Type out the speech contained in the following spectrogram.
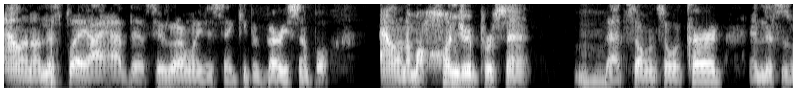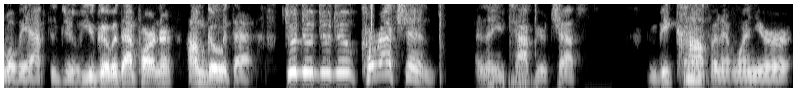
Alan, on this play, I have this. Here's what I want you to say. Keep it very simple. Alan, I'm 100% Mhm. that so and so occurred, and this is what we have to do. You good with that, partner? I'm good with that. Do do do do correction, and then you tap your chest. Be confident when you're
